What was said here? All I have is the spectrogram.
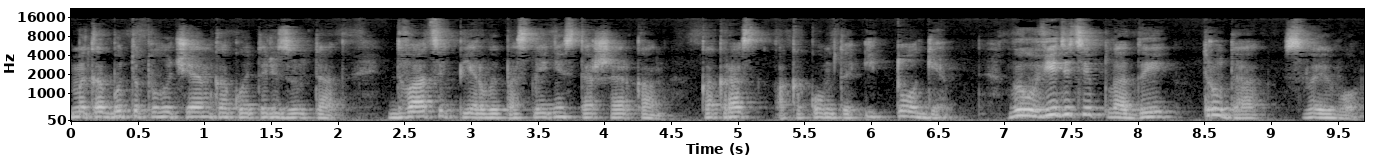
мы как будто получаем какой-то результат. 21 последний старший аркан. Как раз о каком-то итоге. Вы увидите плоды труда своего.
